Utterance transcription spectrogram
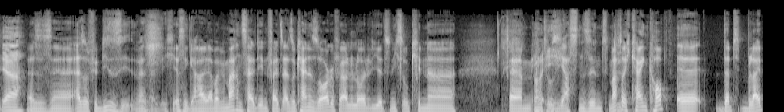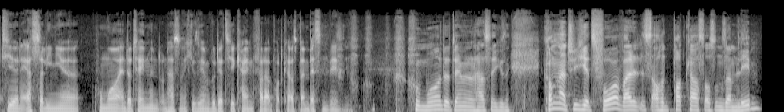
Ja. Das ist, äh, also für dieses, weiß weiß ich, ist egal, aber wir machen es halt jedenfalls. Also keine Sorge für alle Leute, die jetzt nicht so Kinder ähm, Doch, ich- Enthusiasten sind. Macht euch keinen Kopf. Äh, das bleibt hier in erster Linie Humor, Entertainment und hast du nicht gesehen, wird jetzt hier kein Vater-Podcast beim besten Willen nicht. Humor, Entertainment und hast du nicht gesehen. Kommt natürlich jetzt vor, weil es ist auch ein Podcast aus unserem Leben.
